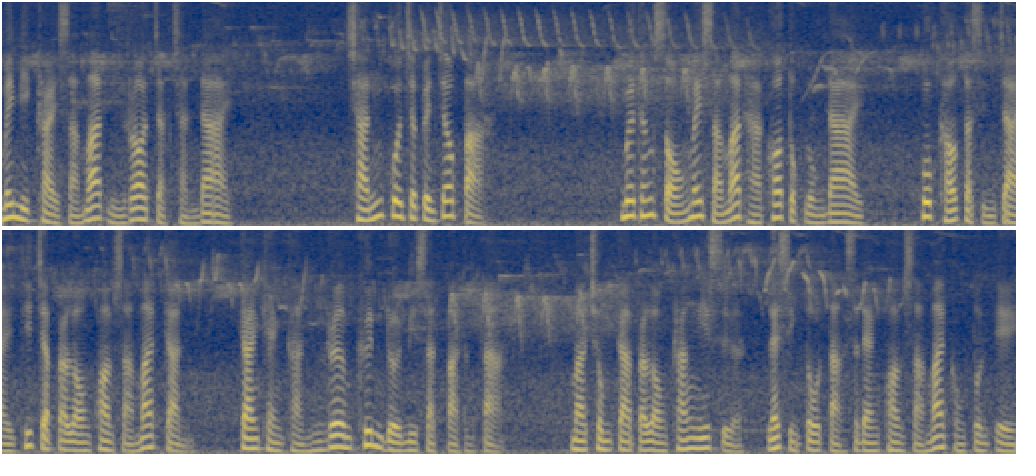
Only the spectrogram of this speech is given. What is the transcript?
ไม่มีใครสามารถหนีรอดจากฉันได้ ฉันควรจะเป็นเจ้าป่า เมื่อทั้งสองไม่สามารถหาข้อตกลงได้ พวกเขาตัดสินใจที่จะประลองความสามารถกัน การแข่งขันเริ่มขึ้นโดยมีสัตว์ป่าต่างๆ มาชมการประลองครั้งนี้เสือและสิงโตต่างแสดงความสามารถของตนเอง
